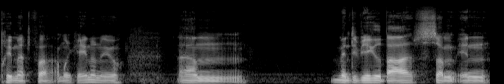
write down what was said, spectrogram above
primært for amerikanerne jo. Um, men det virkede bare som en...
